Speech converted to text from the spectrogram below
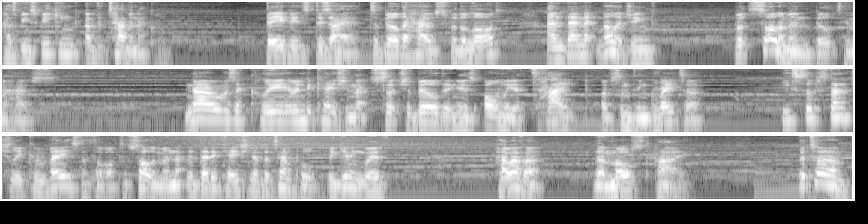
has been speaking of the tabernacle, David's desire to build a house for the Lord, and then acknowledging, but Solomon built him a house. Now, as a clear indication that such a building is only a type of something greater, he substantially conveys the thought of Solomon at the dedication of the temple, beginning with, However, the Most High. The term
